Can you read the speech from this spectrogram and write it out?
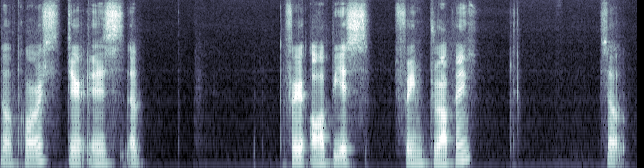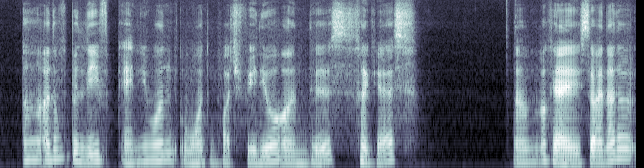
So of course there is a very obvious frame dropping. So uh, I don't believe anyone want to watch video on this, I guess. Um, okay, so another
